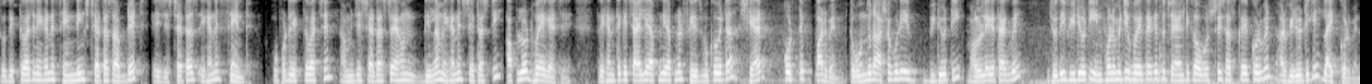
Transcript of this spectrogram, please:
তো দেখতে পাচ্ছেন এখানে সেন্ডিং স্ট্যাটাস আপডেট এই যে স্ট্যাটাস এখানে সেন্ড ওপরে দেখতে পাচ্ছেন, আমি যে স্ট্যাটাসটা এখন দিলাম, এখানে স্ট্যাটাসটি আপলোড হয়ে গেছে। তো এখান থেকে চাইলে আপনি আপনার ফেসবুকেও এটা শেয়ার করতে পারবেন। তো বন্ধুরা, আশা করি এই ভিডিওটি ভালো লেগে থাকবে। যদি ভিডিওটি ইনফরমেটিভ হয়ে থাকে, তো চ্যানেলটিকে অবশ্যই সাবস্ক্রাইব করবেন আর ভিডিওটিকে লাইক করবেন।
